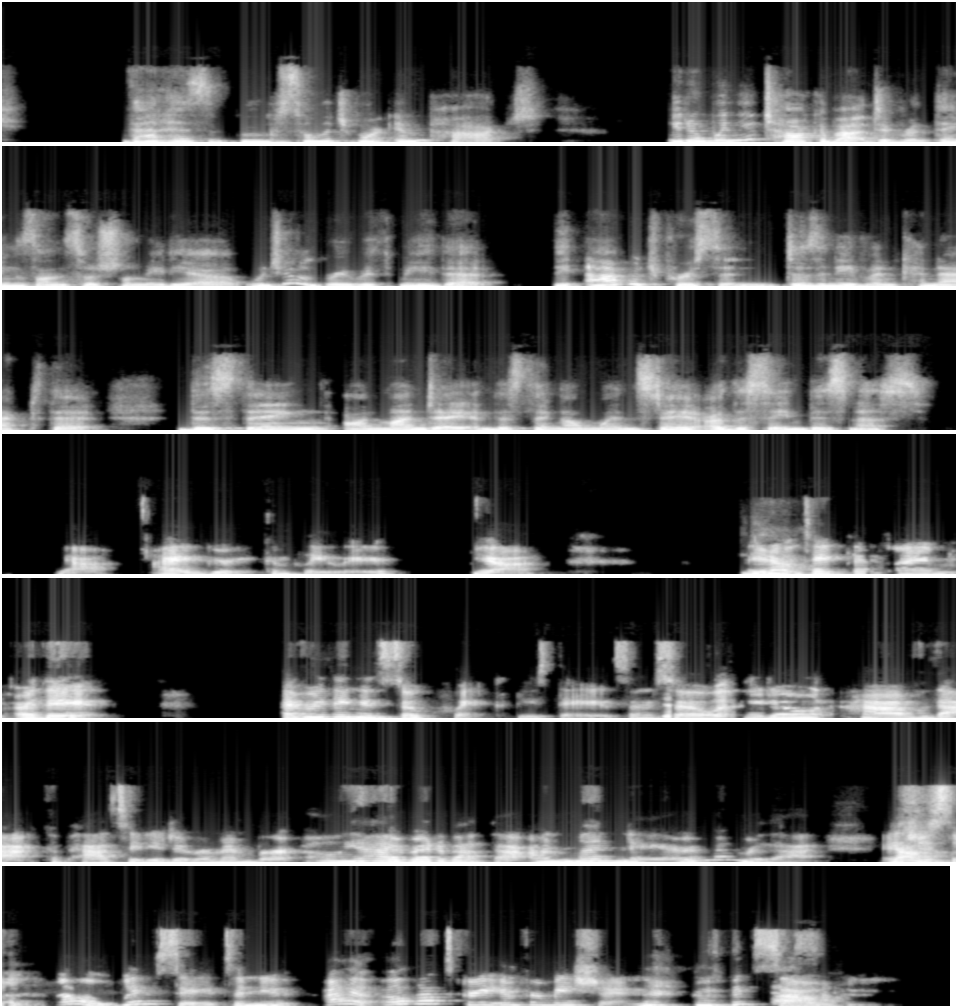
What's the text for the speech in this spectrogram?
that has so much more impact. You know, when you talk about different things on social media, would you agree with me that the average person doesn't even connect that this thing on Monday and this thing on Wednesday are the same business. Yeah, I agree completely. Yeah. They yeah. don't take the time or they everything is so quick these days. And yeah. so they don't have that capacity to remember, oh yeah, I read about that on Monday. I remember that. It's yeah. just like, oh, Wednesday, it's a new I, oh, that's great information. so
